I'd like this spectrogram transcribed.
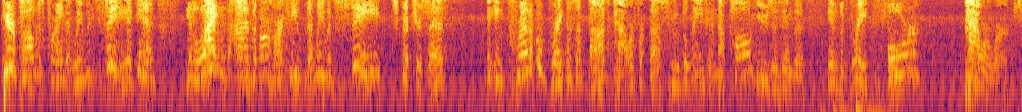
Here Paul is praying that we would see, again, enlighten the eyes of our heart, he, that we would see, Scripture says, the incredible greatness of God's power for us who believe him. Now, Paul uses in the, in the Greek four power words.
